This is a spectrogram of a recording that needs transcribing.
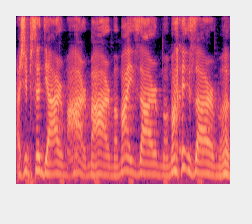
A gente precisa de arma, arma, arma, mais arma, mais arma.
